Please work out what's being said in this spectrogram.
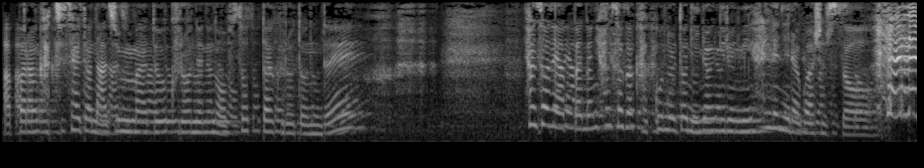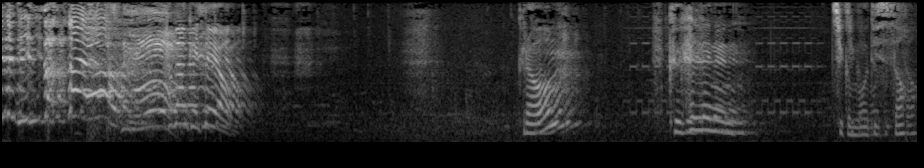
아빠랑 같이 살던 아줌마도 그런 애는 없었다 그러던데 현선의 아빠는 현서가 갖고 놀던 인형 이름이 헬렌이라고 하셨어. 헬렌은 있었어요! 가만 계세요. 그럼 그 헬렌은 지금 어디 있어?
